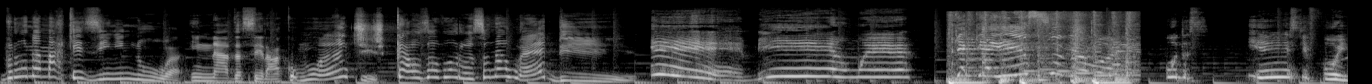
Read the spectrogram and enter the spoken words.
Bruna Marquezine nua em Nada Será Como Antes causa alvoroço na web. é mesmo, esse foi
